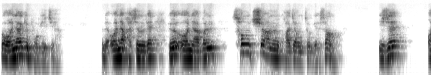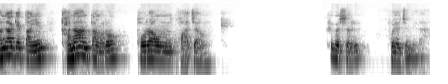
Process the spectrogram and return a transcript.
그 언약이 복이죠. 근데 언약하셨는데 그 언약을 성취하는 과정 속에서 이제 언약의 땅인 가나안 땅으로 돌아오는 과정 그것을 보여줍니다.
